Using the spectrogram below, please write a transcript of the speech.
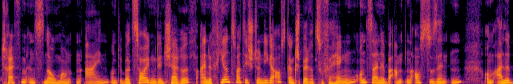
treffen in Snow Mountain ein und überzeugen den Sheriff, eine 24-stündige Ausgangssperre zu verhängen und seine Beamten auszusenden, um alle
